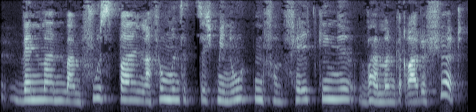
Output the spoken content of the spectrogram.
wenn man beim Fußball nach 75 Minuten vom Feld ginge, weil man gerade führt.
